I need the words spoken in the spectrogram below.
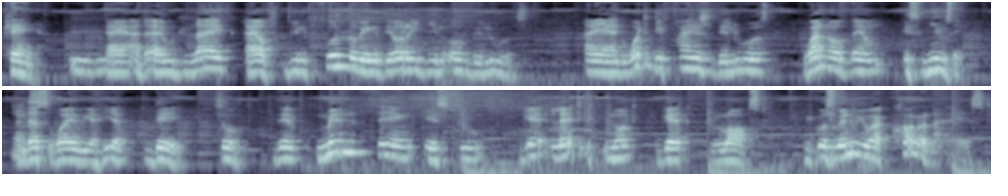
Kenya. Mm-hmm. And I would like, I have been following the origin of the Luos. And what defines the Luos, one of them is music. And that's why we are here today. So the main thing is to get, let it not get lost. Because when we were colonized,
